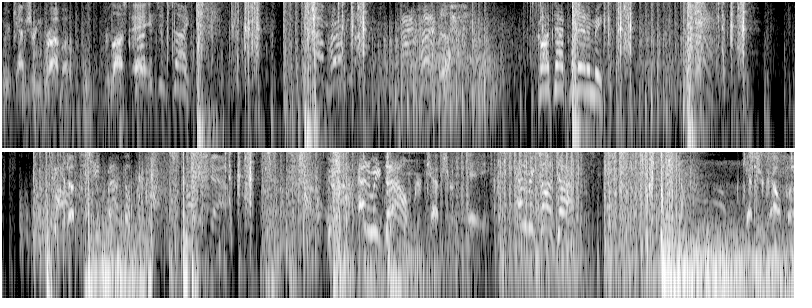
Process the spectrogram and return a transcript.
We're capturing Bravo. We lost A. Target's in sight! I'm hurt! I'm hurt! Contact with enemy! Pick it up. Need backup! Enemy down! We're capturing A. Enemy contact! We captured Alpha.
